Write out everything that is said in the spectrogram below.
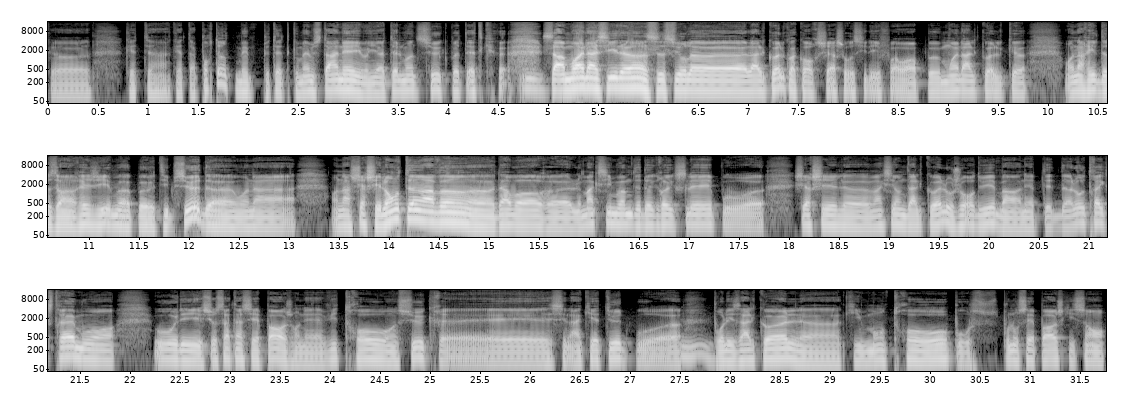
qui est, qui, est, importante. Mais peut-être que même cette année, il y a tellement de sucre, peut-être que mm. ça a moins d'incidence sur l'alcool, quoi qu'on recherche aussi des fois avoir un peu moins d'alcool qu'on arrive dans un régime un peu type sud. on, a, on a cherché longtemps avant d'avoir le maximum de degrés Huxley pour euh, chercher le maximum d'alcool. Aujourd'hui, ben, on est peut-être dans l'autre extrême où, où sur certains cépages, on est vite trop en sucre et c'est l'inquiétude pour, euh, mmh. pour les alcools euh, qui montent trop haut pour, pour nos cépages qui sont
